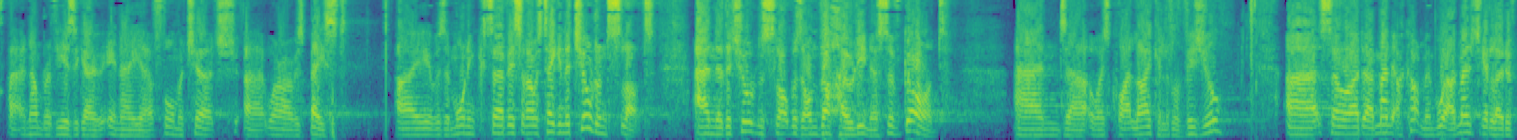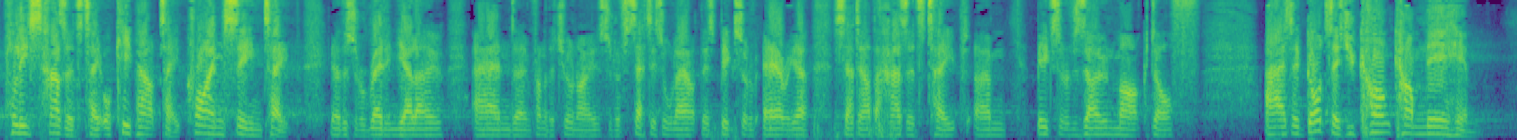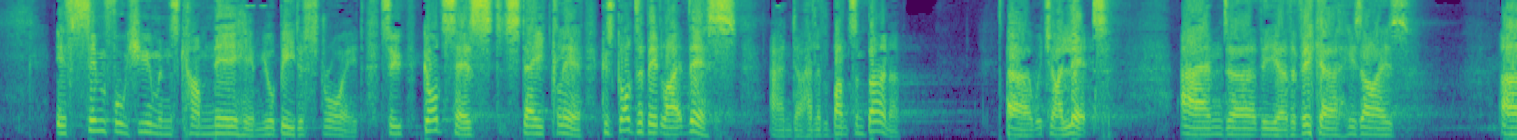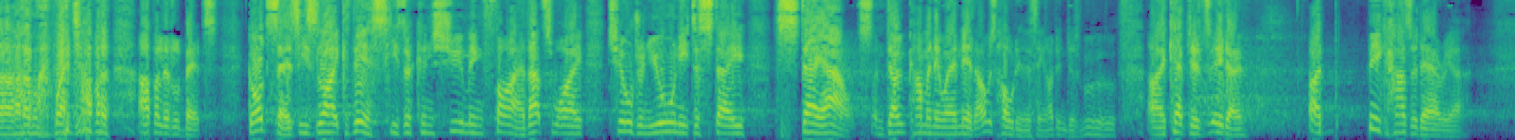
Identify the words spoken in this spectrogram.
Uh, a number of years ago, in a uh, former church uh, where I was based, I, it was a morning service and I was taking the children's slot. And the children's slot was on the holiness of God. And uh, I always quite like a little visual. Uh, so I'd, uh, man- I can't remember where, I managed to get a load of police hazard tape or keep out tape, crime scene tape. You know, the sort of red and yellow. And uh, in front of the children, I sort of set it all out, this big sort of area, set out the hazard tape, um, big sort of zone marked off. Uh, so God says you can't come near him. If sinful humans come near him, you'll be destroyed. So God says stay clear. Because God's a bit like this. And I had a little Bunsen burner. uh, which I lit, and uh, the uh, the vicar, his eyes uh, went up a, up a little bit. God says he's like this. He's a consuming fire. That's why children, you all need to stay, stay out and don't come anywhere near. I was holding the thing. I didn't just, I kept it, you know, a big hazard area.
